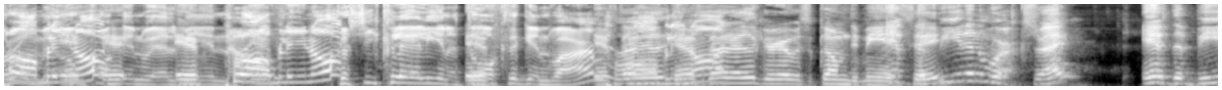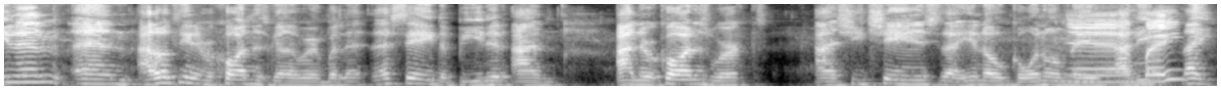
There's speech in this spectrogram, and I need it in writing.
Probably not. Fucking If- well-being now. Probably not. Because she clearly in a If- toxic environment. If that, little- Probably if that little girl was to come to me and If the beating works, right? If the beating and I don't think the recording is gonna work, but let, let's say the beating and and the recordings works and she changed, like you know, going on, late. Yeah, at least- like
